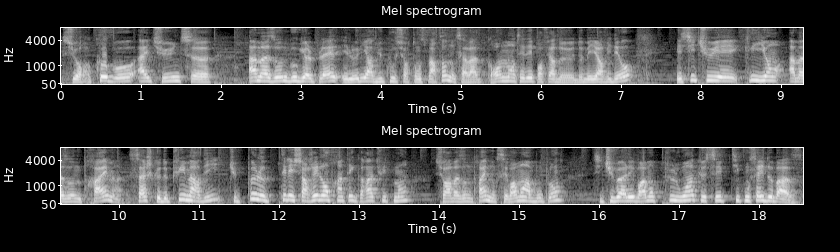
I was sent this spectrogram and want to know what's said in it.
sur Kobo, iTunes, euh, Amazon, Google Play et le lire du coup sur ton smartphone. Donc ça va grandement t'aider pour faire de, meilleures vidéos. Et si tu es client Amazon Prime, sache que depuis mardi, tu peux le télécharger, l'emprunter gratuitement sur Amazon Prime. Donc c'est vraiment un bon plan si tu veux aller vraiment plus loin que ces petits conseils de base.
